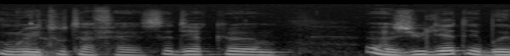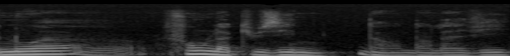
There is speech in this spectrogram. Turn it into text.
Oui, tout à fait. C'est-à-dire que Juliette et Benoît font la cuisine dans, dans la vie.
